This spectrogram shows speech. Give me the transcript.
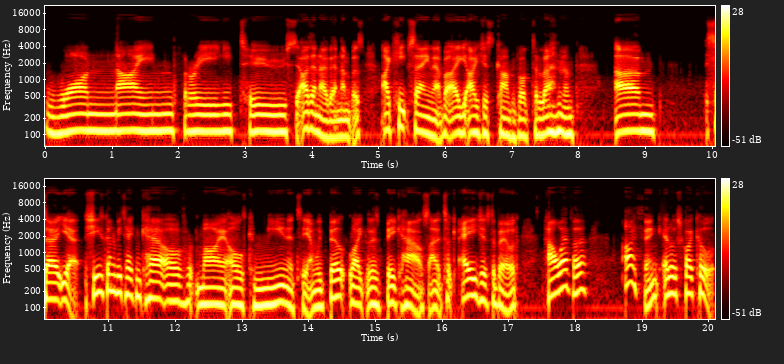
one nine three two. I don't know their numbers. I keep saying that, but I I just can't be bothered to learn them. Um, so yeah, she's going to be taking care of my old community, and we built like this big house, and it took ages to build. However, I think it looks quite cool.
